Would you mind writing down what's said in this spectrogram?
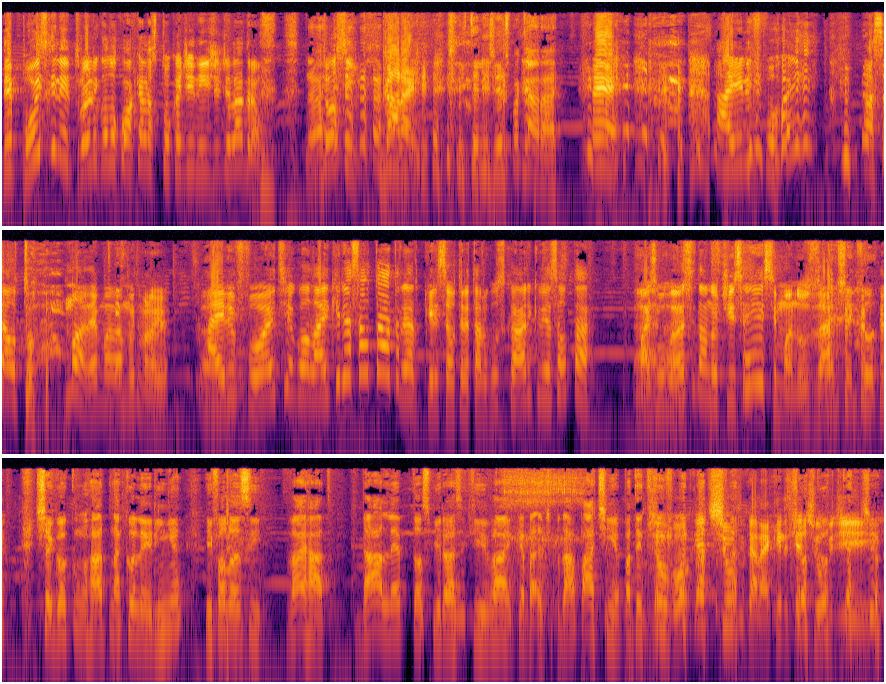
depois que ele entrou, ele colocou aquelas toucas de ninja de ladrão. Então assim, caralho. Inteligente pra caralho. É. Aí ele foi, assaltou. Mano, é, é muito maravilhoso. Aí ele foi, chegou lá e queria assaltar, tá ligado? Porque ele saiu tretado com os caras e queria assaltar. Mas o tá. lance da notícia é esse, mano. Usar. Chegou, chegou com um rato na coleirinha e falou assim: vai, rato, dá a leptospirose aqui, vai. Que é pra- tipo, dá uma patinha pra tentar. Jogou o ketchup, cara. Aqueles ketchup de.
